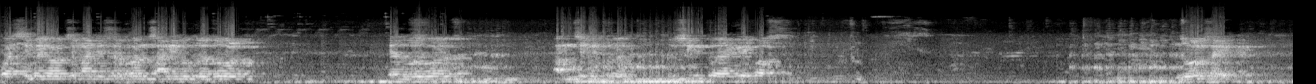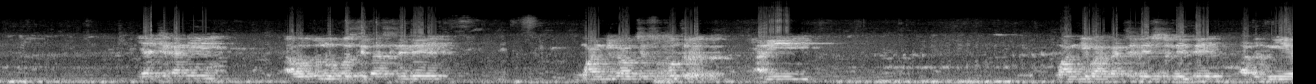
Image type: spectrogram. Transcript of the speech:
वाशी गावचे माजी सरपंच आणि रुद्र जोड त्याचबरोबर आमचे मित्र कृषी मित्र ॲग्रीबॉस जोड साहेब. या ठिकाणी आवर्जून उपस्थित असलेले वांगी गावचे सुपुत्र आणि वांगी भागाचे ज्येष्ठ नेते आदरणीय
